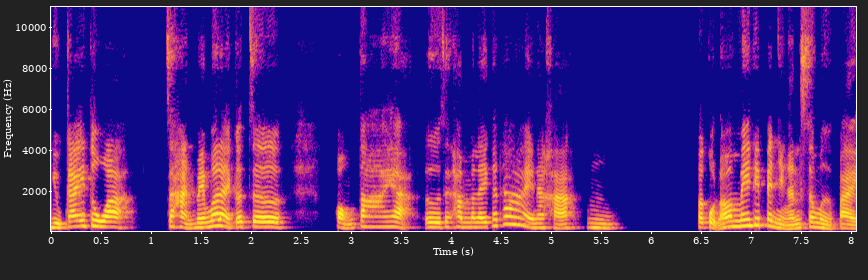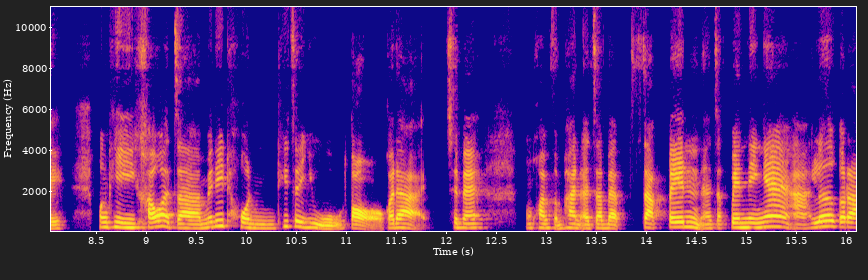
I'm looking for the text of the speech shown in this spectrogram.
อยู่ใกล้ตัว จะหันไปเมื่อไหร่ก็เจอของตายอะ เออ จะทำอะไรก็ได้นะคะ อืม ปรากฏว่าไม่ได้เป็นอย่างนั้นเสมอไป บางทีเขาอาจจะไม่ได้ทนที่จะอยู่ต่อก็ได้ ใช่ไหมบางความสัมพันธ์อาจจะแบบจากเป็น อาจจะเป็นในแง่อะเลิกรา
